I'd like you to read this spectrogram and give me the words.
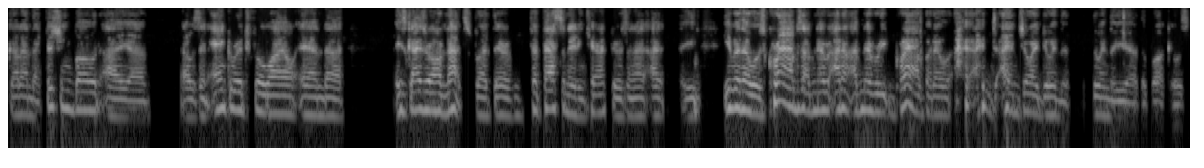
got on that fishing boat. I uh, I was in Anchorage for a while, and uh, these guys are all nuts, but they're fascinating characters. And I, I even though it was crabs, I've never, I don't, I've never eaten crab, but I, I, I enjoyed doing the doing the uh, the book. It was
